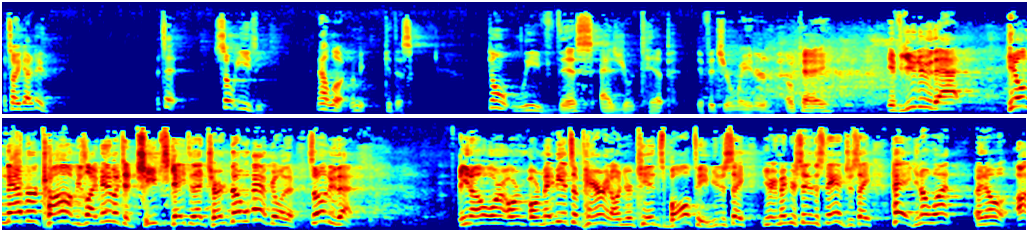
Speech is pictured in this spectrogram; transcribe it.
That's all you got to do. That's it. So easy. Now, look, let me get this. Don't leave this as your tip if it's your waiter, okay? if you do that, He'll never come. He's like, man, a bunch of cheapskates at that church. No way I'm going there. So don't do that. You know, or, or, or maybe it's a parent on your kid's ball team. You just say, you're, maybe you're sitting in the stands, just say, hey, you know what? You know, uh,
